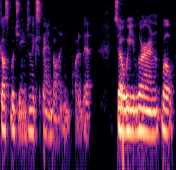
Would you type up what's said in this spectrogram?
Gospel of James and expand on it quite a bit. So we learn, well,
